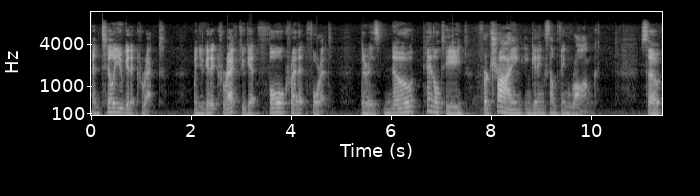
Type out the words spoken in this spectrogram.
until you get it correct. When you get it correct, you get full credit for it. There is no penalty for trying and getting something wrong. So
